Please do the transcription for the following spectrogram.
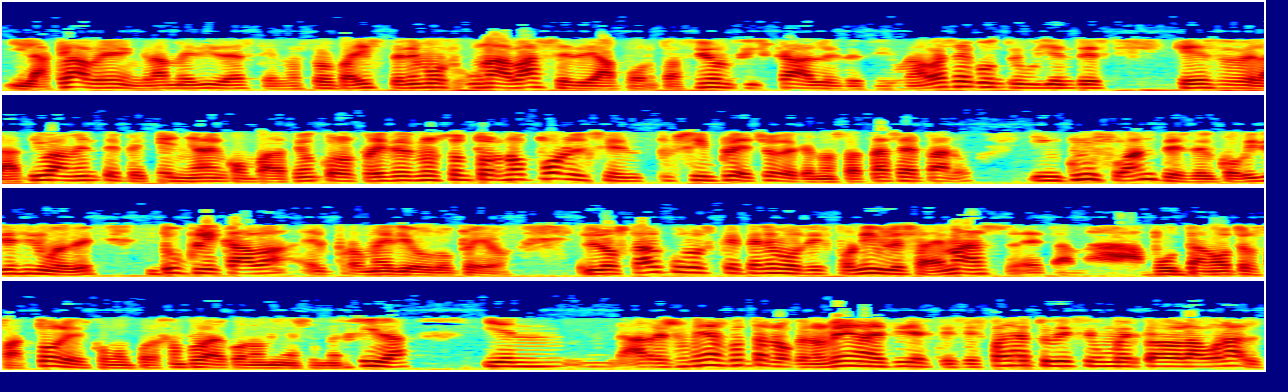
Y la clave, en gran medida, es que en nuestro país tenemos una base de aportación fiscal, es decir, una base de contribuyentes que es relativamente pequeña en comparación con los países de nuestro entorno por el simple hecho de que nuestra tasa de paro, incluso antes del COVID-19, duplicaba el promedio europeo. Los cálculos que tenemos disponibles, además, eh, apuntan a otros factores, como por ejemplo la economía sumergida, y en, a resumidas cuentas lo que nos vienen a decir es que si España tuviese un mercado laboral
